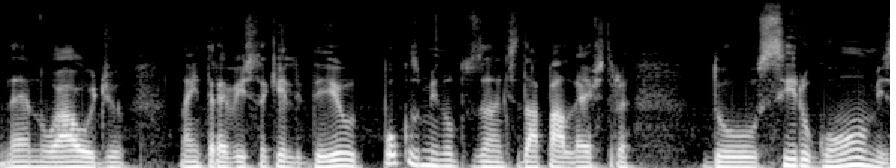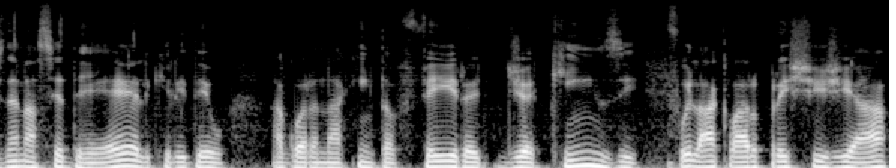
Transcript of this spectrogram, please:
né, no áudio, na entrevista que ele deu, poucos minutos antes da palestra do Ciro Gomes, né, na CDL, que ele deu agora na quinta-feira, dia 15, fui lá, claro, prestigiar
